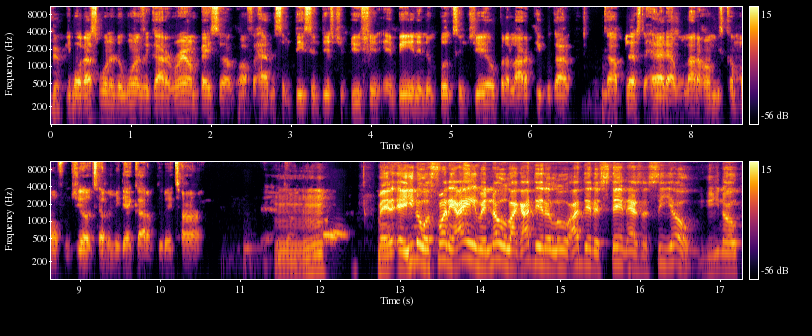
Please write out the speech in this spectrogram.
Yep. You know, that's one of the ones that got around based off, off of having some decent distribution and being in them books in jail. But a lot of people got got blessed to have that one. A lot of homies come home from jail telling me that got them through their time. Mm-hmm. Man, hey, you know what's funny? I ain't even know. Like, I did a little, I did a stint as a CEO. You know,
